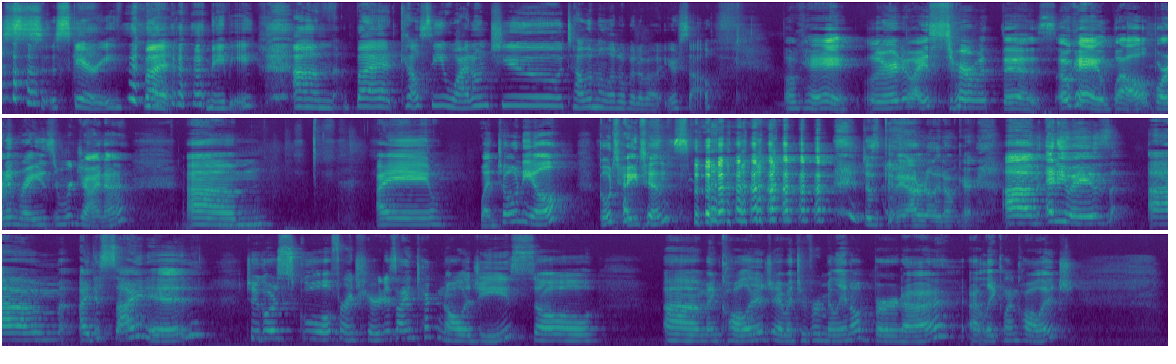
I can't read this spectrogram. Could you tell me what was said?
S- scary, but maybe. Um, but Kelsey, why don't you tell them a little bit about yourself? Okay, where do I start with this? Okay, well, born and raised in Regina. Um, I went to O'Neill. Go Titans. Just kidding. I really don't care. Um, anyways, um, I decided to go to school for interior design technology. So, um, in college, I went to Vermilion, Alberta at Lakeland College.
